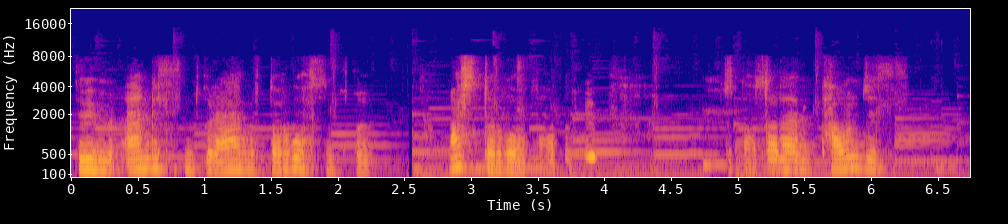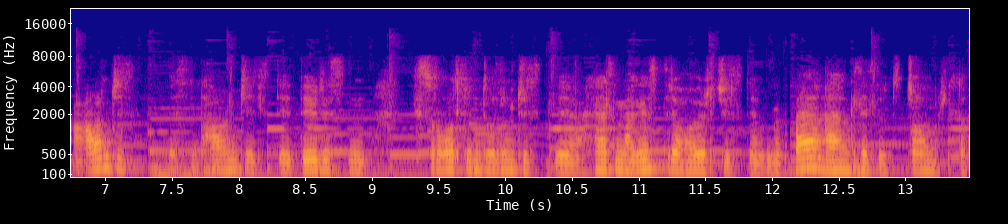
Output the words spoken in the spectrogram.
Тэг би англи хэлэнд бүр амар дургу болсон байхгүй маш дургу одоо би 7 8 5 жил 10 жил байсан 5 жилдээ. Дээрэс нь их сургуулийн 4 жилдээ ахаал магистрийн 2 жилдээ ингээд байнга англи хэл үзэж байгаа юм болоо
